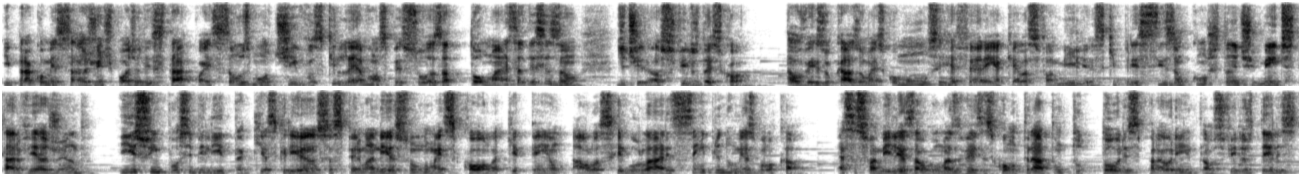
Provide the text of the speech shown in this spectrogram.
E para começar a gente pode listar quais são os motivos que levam as pessoas a tomar essa decisão de tirar os filhos da escola. Talvez o caso mais comum se refere àquelas famílias que precisam constantemente estar viajando. E isso impossibilita que as crianças permaneçam numa escola que tenham aulas regulares sempre no mesmo local. Essas famílias algumas vezes contratam tutores para orientar os filhos deles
